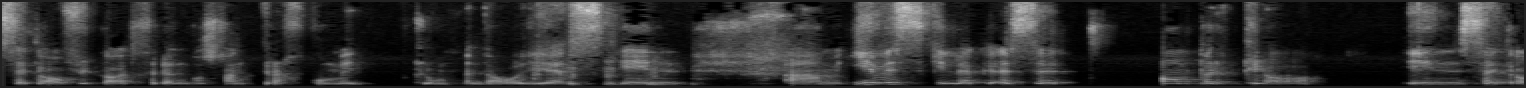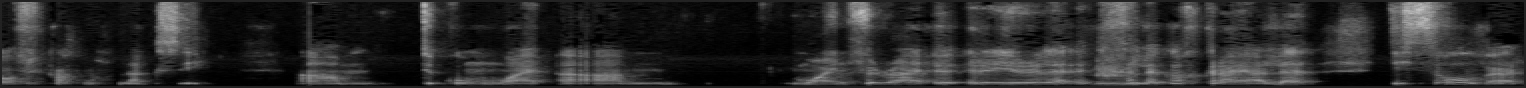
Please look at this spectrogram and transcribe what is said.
Suid-Afrika het gedink ons gaan terugkom met klomp medaljes en um ewe skielik is dit amper klaar en Suid-Afrika het nog niks sê. Um toe kom um Wayne Ferreira gelukkig kry hulle die silwer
